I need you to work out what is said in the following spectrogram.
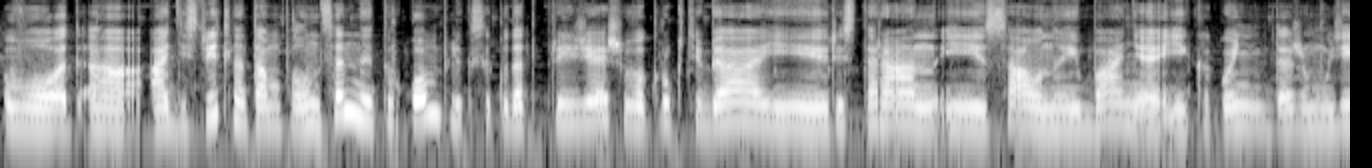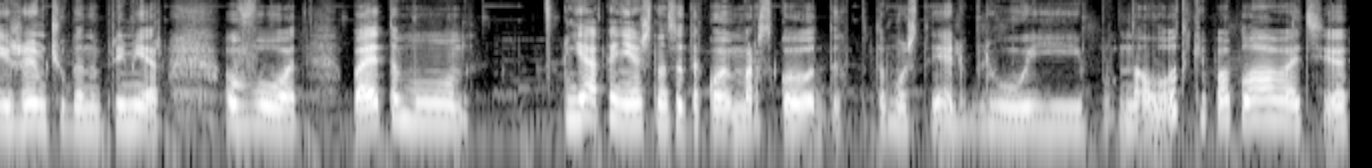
вот, а, а действительно там полноценные туркомплексы, куда ты приезжаешь, вокруг тебя и ресторан, и сауна, и баня, и какой-нибудь даже музей жемчуга, например, вот, поэтому я, конечно, за такой морской отдых, потому что я люблю и на лодке поплавать э,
